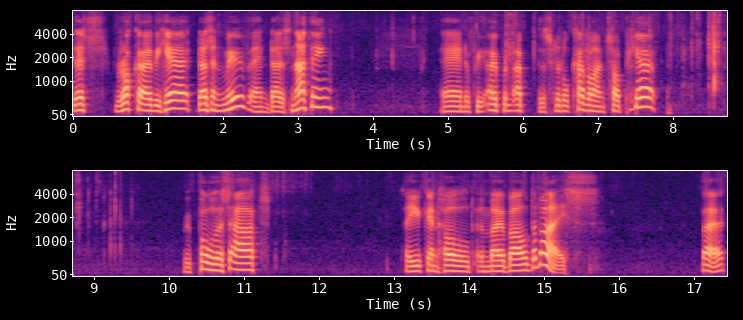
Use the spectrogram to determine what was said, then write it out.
this rock over here doesn't move and does nothing. And if we open up this little cover on top here, we pull this out so you can hold a mobile device. But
